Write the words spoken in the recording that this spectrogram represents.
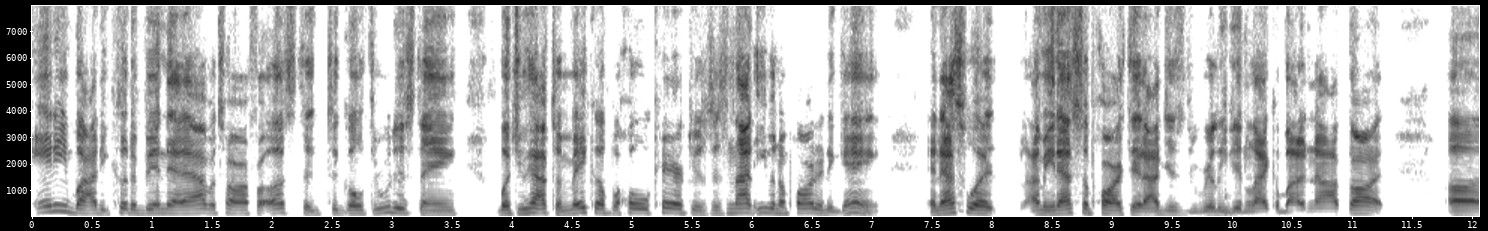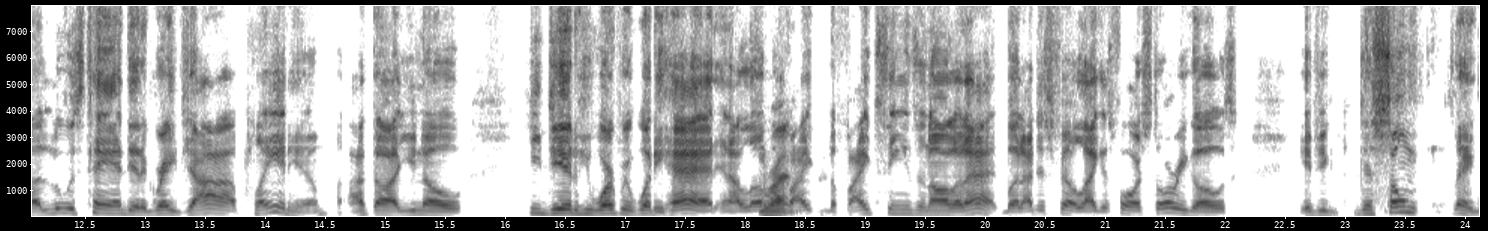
anybody could have been that avatar for us to, to go through this thing, but you have to make up a whole character that's not even a part of the game. And that's what I mean, that's the part that I just really didn't like about it. Now I thought uh Lewis Tan did a great job playing him. I thought, you know, he did he worked with what he had, and I love Right. the fight the fight scenes and all of that. But I just felt like as far as story goes, if you there's so like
